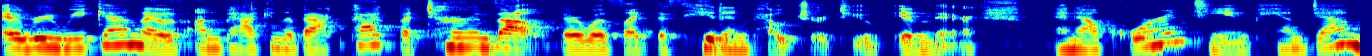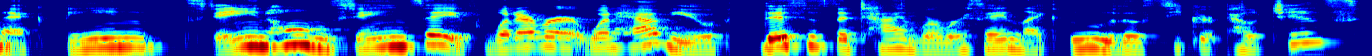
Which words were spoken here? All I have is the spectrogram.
every weekend I was unpacking the backpack, but turns out there was like this hidden pouch or two in there. And now quarantine, pandemic, being staying home, staying safe, whatever, what have you. This is the time where we're saying, like, ooh, those secret pouches.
